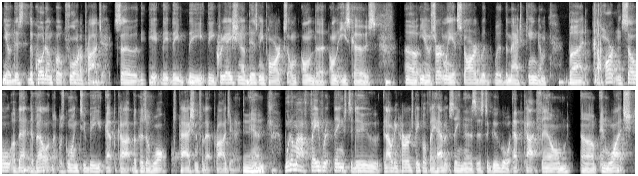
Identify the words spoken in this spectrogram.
you know, this the quote unquote Florida project. So the the the the, the creation of Disney parks on on the on the East Coast uh, you know, certainly it started with with the Magic Kingdom, but the heart and soul of that development was going to be Epcot because of Walt's passion for that project. Mm-hmm. And one of my favorite things to do, and I would encourage people if they haven't seen this, is to Google Epcot film um, and watch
